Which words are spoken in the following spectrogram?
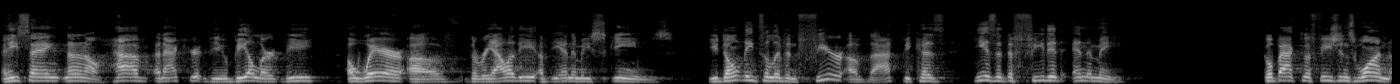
And he's saying, no, no, no, have an accurate view, be alert, be aware of the reality of the enemy's schemes. You don't need to live in fear of that because he is a defeated enemy. Go back to Ephesians 1.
